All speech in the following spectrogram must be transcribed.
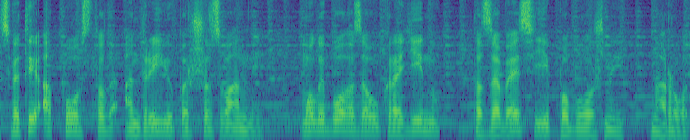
Святий апостоле Андрію Першозванний, моли Бога за Україну та за весь її побожний народ.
